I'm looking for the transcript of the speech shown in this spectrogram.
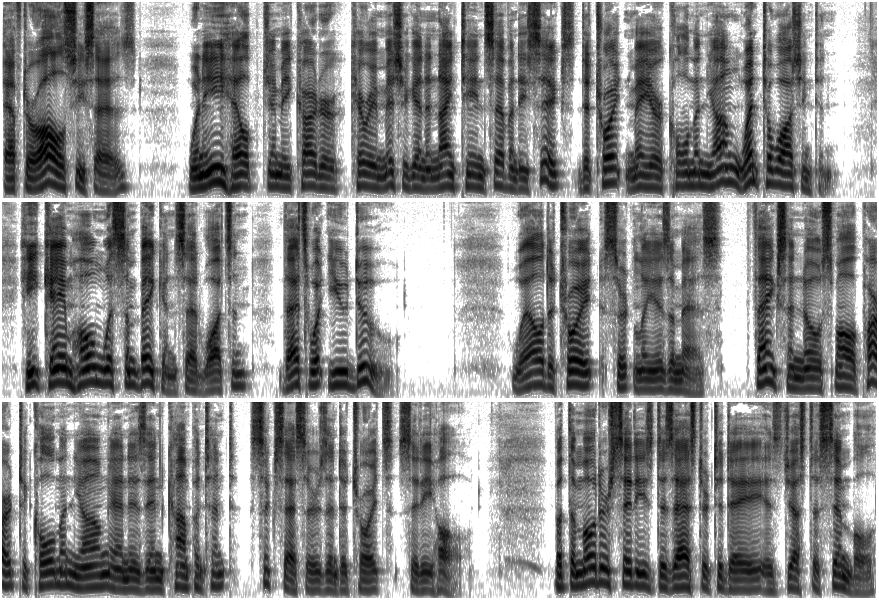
After all, she says, when he helped Jimmy Carter carry Michigan in 1976, Detroit Mayor Coleman Young went to Washington. He came home with some bacon, said Watson. That's what you do. Well, Detroit certainly is a mess, thanks in no small part to Coleman Young and his incompetent successors in Detroit's City Hall. But the Motor City's disaster today is just a symbol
